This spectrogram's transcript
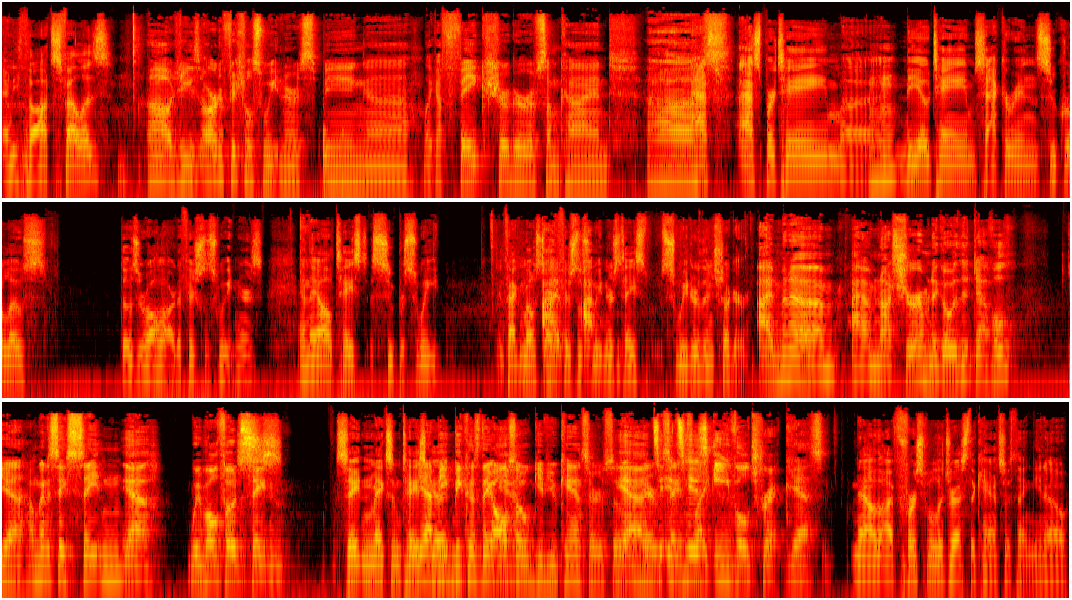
Any thoughts, fellas? Oh, geez, artificial sweeteners being uh, like a fake sugar of some kind. Uh, As- aspartame, uh, Mm-hmm. neotame, saccharin, sucralose. Those are all artificial sweeteners, and they all taste super sweet. In fact, most artificial sweeteners taste sweeter than sugar. I'm gonna. Um, I'm not sure. I'm gonna go with the devil. yeah, I'm gonna say Satan. Yeah, we both vote Satan. Satan makes them taste Yeah, be, good. because they also give you cancer. So Yeah, it's, it's his like, evil trick. Yes, now, I first will address the cancer thing. You know,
